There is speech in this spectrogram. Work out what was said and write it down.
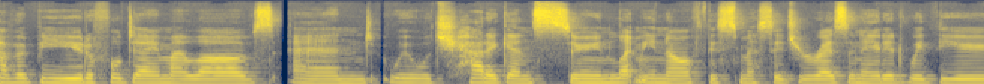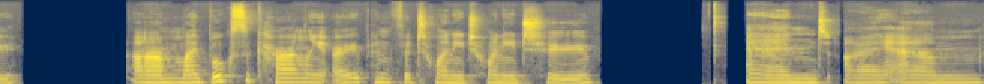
Have a beautiful day, my loves, and we will chat again soon. Let me know if this message resonated with you. Um, my books are currently open for 2022, and I am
